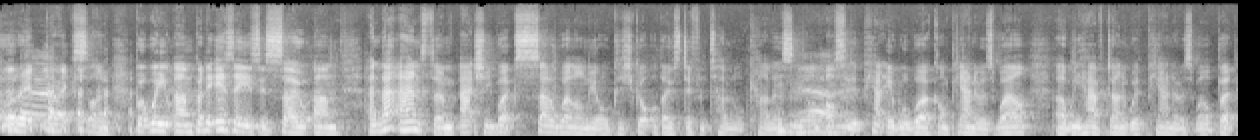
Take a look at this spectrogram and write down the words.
pull it back. But we, um, but it is easy. So, um, and that anthem actually works so well on the organ because you've got all those different tonal colours. Yeah. Obviously, the piano it will work on piano as well. Uh, we have done it with piano as well. But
